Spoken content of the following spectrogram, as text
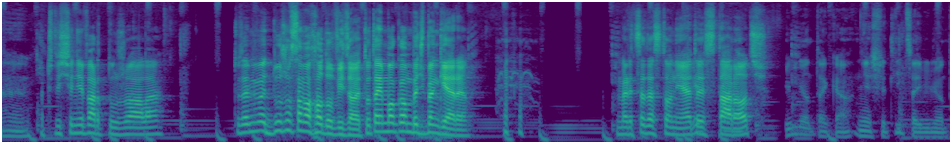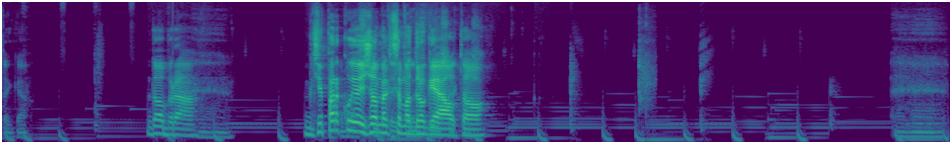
E, Oczywiście nie wart dużo, ale... Tutaj mamy dużo samochodów, widzowie. Tutaj mogą być bęgiery. Mercedes to nie, to jest staroć. Biblioteka. Nie, świetlica i biblioteka. Dobra. Gdzie parkuje Dobra, ziomek, tutaj co ma to jest drogie auto? e,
